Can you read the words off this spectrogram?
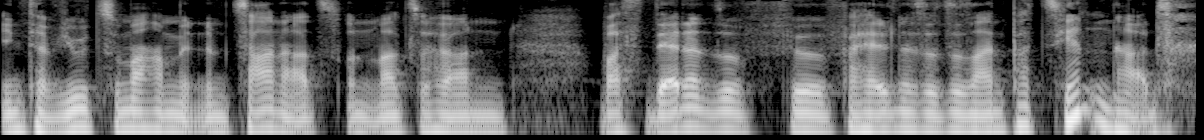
Interview zu machen mit einem Zahnarzt und mal zu hören, was der denn so für Verhältnisse zu seinen Patienten hat.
